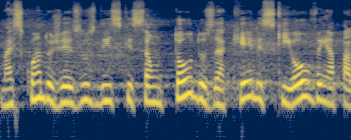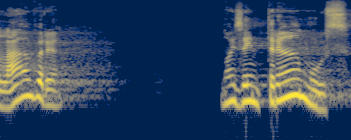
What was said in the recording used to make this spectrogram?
mas quando Jesus diz que são todos aqueles que ouvem a palavra, nós entramos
